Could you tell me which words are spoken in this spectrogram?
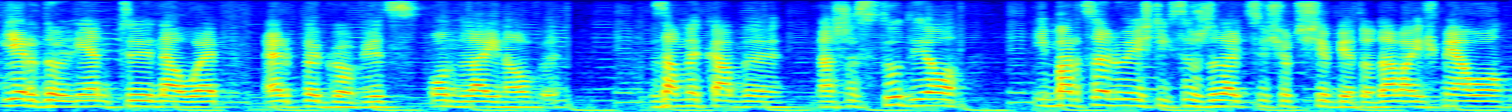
pierdolnięty na web RPGowiec online'owy. Zamykamy nasze studio i Marcelu, jeśli chcesz dodać coś od siebie, to dawaj śmiało.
